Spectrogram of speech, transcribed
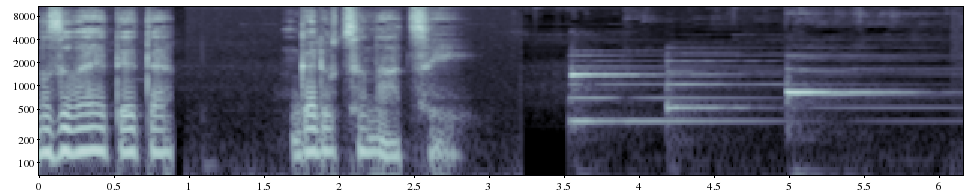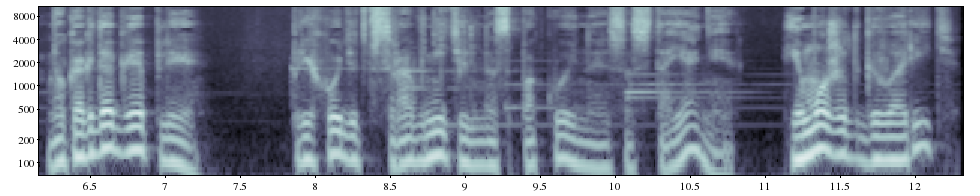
называет это галлюцинацией. Но когда Гэпли приходит в сравнительно спокойное состояние и может говорить,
